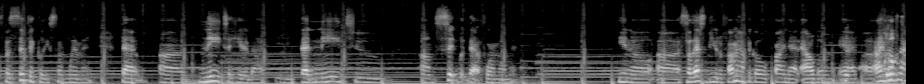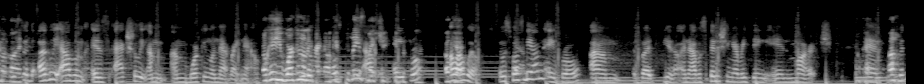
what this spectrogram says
specifically some women, that uh, need to hear that, that need to um, sit with that for a moment. You know, uh, so that's beautiful. I'm gonna have to go find that album, and uh, I hope some of my. So the ugly album is actually I'm I'm working on that right now. Okay, you're working on it right now. Okay, supposed to be please make sure. in you keep it April. going. Oh, I will. It was supposed to be out in April, um, but you know, and I was finishing everything in March. Okay. And Oh. Miss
